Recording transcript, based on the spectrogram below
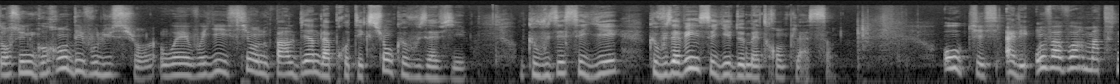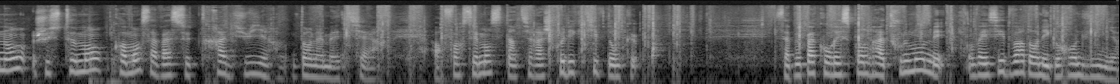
dans une grande évolution. Hein. Ouais, voyez ici, on nous parle bien de la protection que vous aviez que vous essayez, que vous avez essayé de mettre en place. Ok, allez, on va voir maintenant justement comment ça va se traduire dans la matière. Alors forcément, c'est un tirage collectif, donc ça ne peut pas correspondre à tout le monde, mais on va essayer de voir dans les grandes lignes.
